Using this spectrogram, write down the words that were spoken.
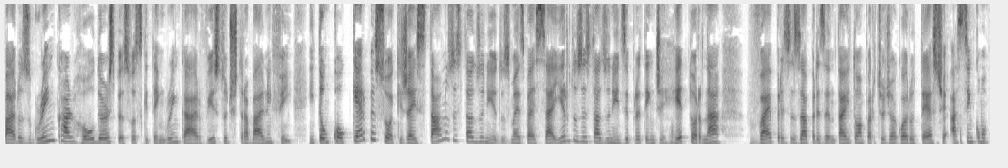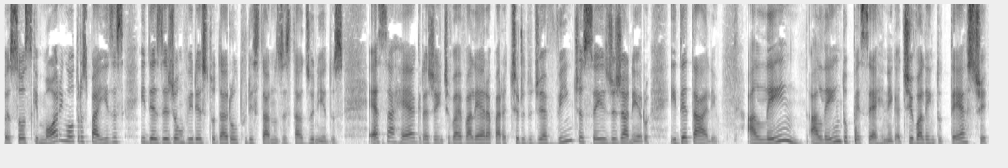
para os green card holders, pessoas que têm green card, visto de trabalho, enfim. Então, qualquer pessoa que já está nos Estados Unidos, mas vai sair dos Estados Unidos e pretende retornar, vai precisar apresentar, então, a partir de agora, o teste, assim como pessoas pessoas que moram em outros países e desejam vir estudar ou turistar nos Estados Unidos. Essa regra, gente, vai valer a partir do dia 26 de janeiro. E detalhe, além, além do PCR negativo, além do teste,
